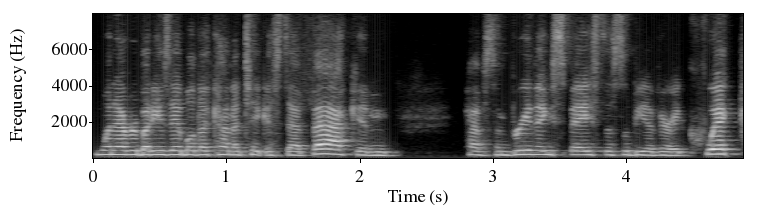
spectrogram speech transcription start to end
when everybody's able to kind of take a step back and have some breathing space, this will be a very quick,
